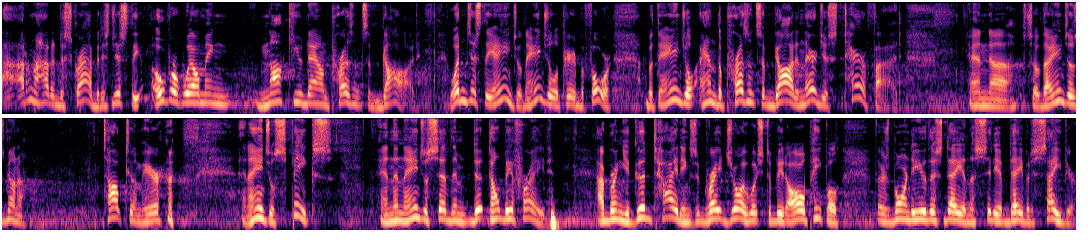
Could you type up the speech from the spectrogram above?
I don't know how to describe it. It's just the overwhelming, knock you down presence of God. It wasn't just the angel. The angel appeared before, but the angel and the presence of God, and they're just terrified. And uh, so the angel's going to talk to him here. An angel speaks, and then the angel said to them, Don't be afraid. I bring you good tidings of great joy, which to be to all people. There's born to you this day in the city of David a Savior,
